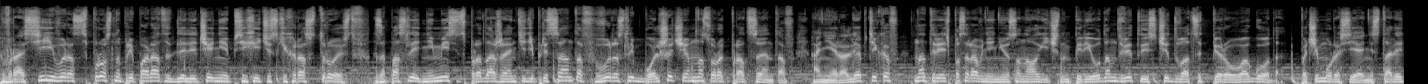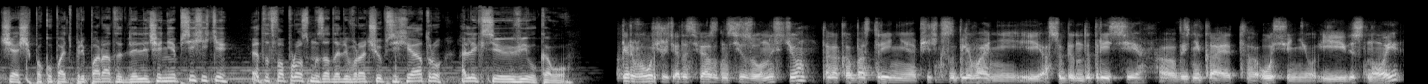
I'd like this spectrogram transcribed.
В России вырос спрос на препараты для лечения психических расстройств. За последний месяц продажи антидепрессантов выросли больше, чем на 40%, а нейролептиков – на треть по сравнению с аналогичным периодом 2021 года. Почему россияне стали чаще покупать препараты для лечения психики? Этот вопрос мы задали врачу-психиатру Алексею Вилкову. В первую очередь это связано с сезонностью, так как обострение психических заболеваний и особенно депрессии э, возникает осенью и весной,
